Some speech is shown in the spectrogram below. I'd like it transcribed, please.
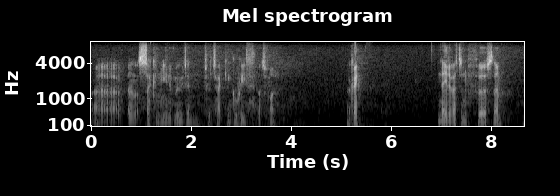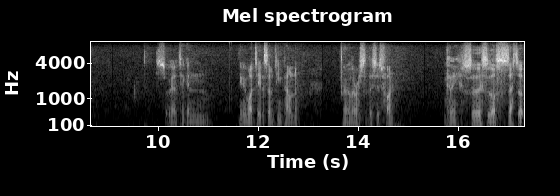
Uh, and the second unit moved in to attack Ginkel Heath, that's fine. Okay. Native Eton first then. So we're going to take in, I think we might take the 17 pounder. And the rest of this is fine. Okay, so this is our setup.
